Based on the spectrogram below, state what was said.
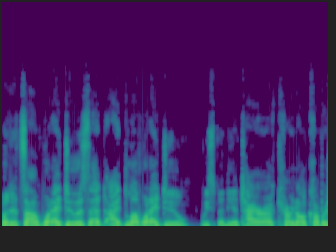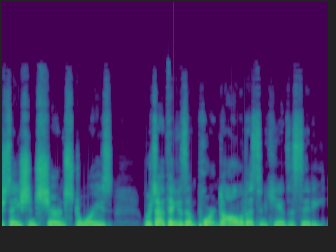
But it's uh, what I do is that I love what I do. We spend the entire carrying on conversation, sharing stories, which I think is important to all of us in Kansas City,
